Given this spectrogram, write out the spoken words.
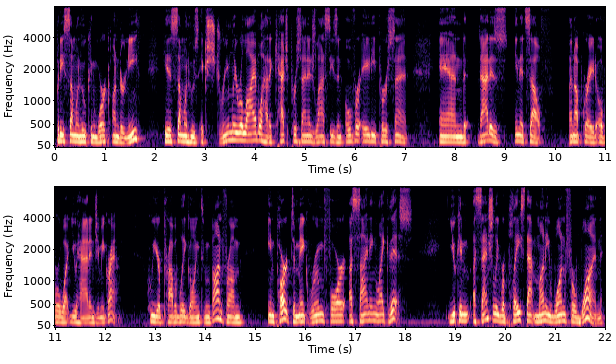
but he's someone who can work underneath. He is someone who's extremely reliable, had a catch percentage last season over 80%. And that is in itself an upgrade over what you had in Jimmy Graham, who you're probably going to move on from in part to make room for a signing like this. You can essentially replace that money one for one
